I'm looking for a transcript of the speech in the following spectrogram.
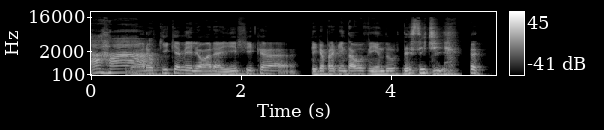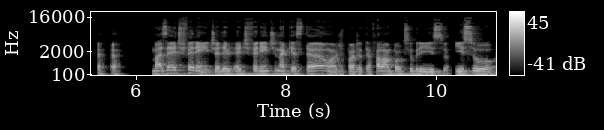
Aham. Agora, o que, que é melhor aí fica, fica para quem tá ouvindo decidir. Mas é diferente, é, diferente na questão, a gente pode até falar um pouco sobre isso. Isso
